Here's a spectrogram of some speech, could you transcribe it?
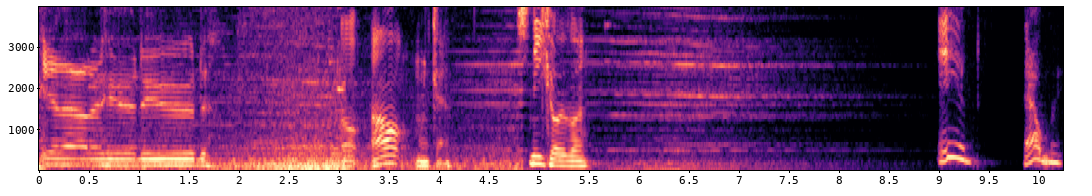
Get out of here, dude. Oh, oh, okay. Sneak over. Ed, help me.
